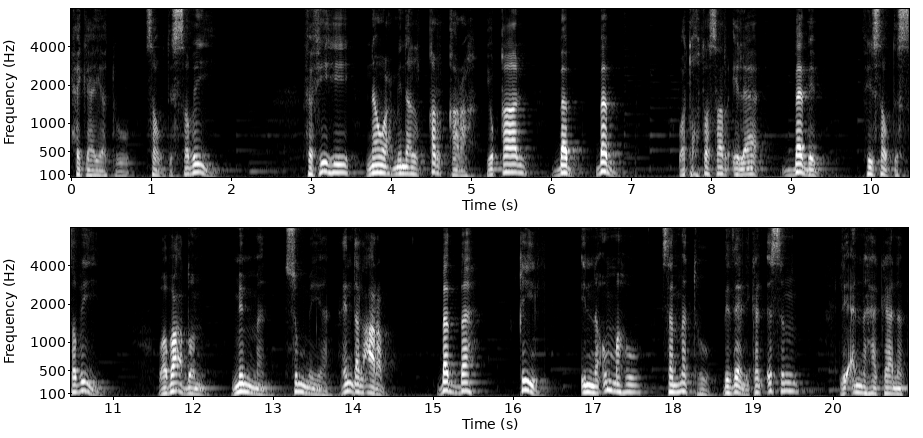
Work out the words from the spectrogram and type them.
حكاية صوت الصبي. ففيه نوع من القرقرة يقال بب بب وتختصر إلى ببب في صوت الصبي. وبعض ممن سمي عند العرب ببه قيل. إن أمه سمته بذلك الاسم لأنها كانت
